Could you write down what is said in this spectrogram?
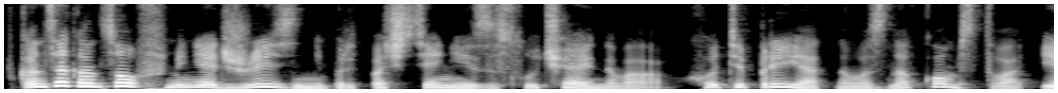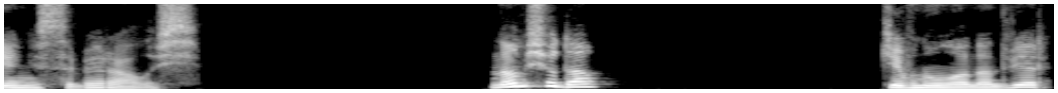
В конце концов, менять жизнь предпочтение из-за случайного, хоть и приятного знакомства я не собиралась. «Нам сюда», — кивнула на дверь,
